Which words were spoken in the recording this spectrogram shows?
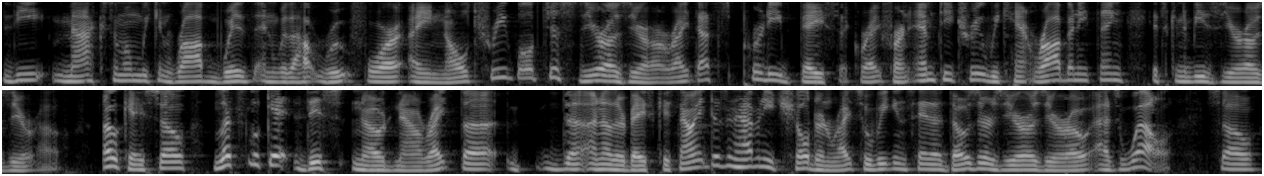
the maximum we can rob with and without root for a null tree? Well, just zero, zero, right? That's pretty basic, right? For an empty tree, we can't rob anything. It's going to be zero, zero. Okay, so let's look at this node now, right? The, the another base case. Now it doesn't have any children, right? So we can say that those are zero, zero as well. So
